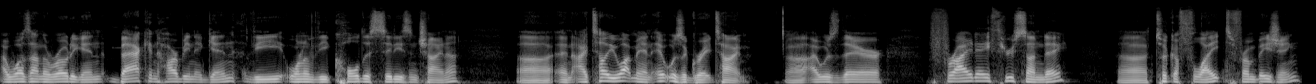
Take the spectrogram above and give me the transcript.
I was on the road again, back in Harbin again, the one of the coldest cities in China. Uh, and I tell you what, man, it was a great time. Uh, I was there Friday through Sunday. Uh, took a flight from Beijing,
